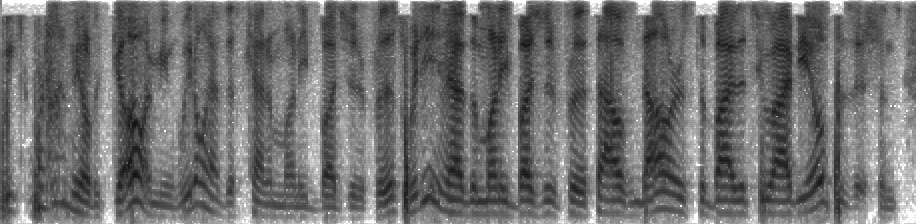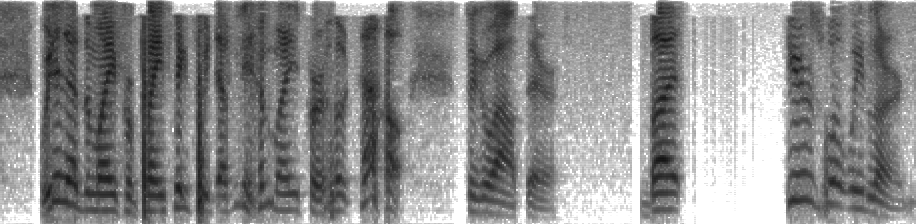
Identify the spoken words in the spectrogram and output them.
we, we're not gonna be able to go. I mean, we don't have this kind of money budgeted for this. We didn't even have the money budgeted for the thousand dollars to buy the two IBO positions. We didn't have the money for plane tickets. We definitely have money for a hotel to go out there. But here's what we learned:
